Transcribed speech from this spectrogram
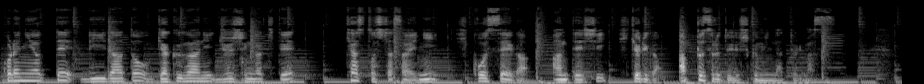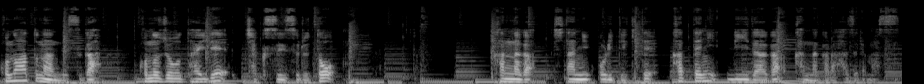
これによってリーダーと逆側に重心が来て、キャストした際に飛行姿勢が安定し、飛距離がアップするという仕組みになっております。この後なんですが、この状態で着水すると、カンナが下に降りてきて、勝手にリーダーがカンナから外れます。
